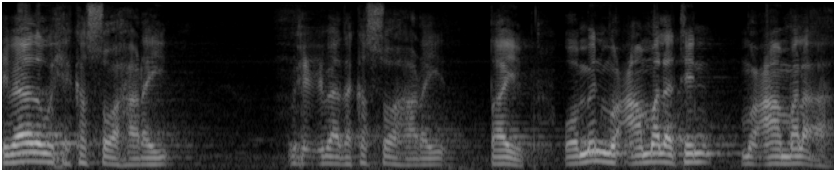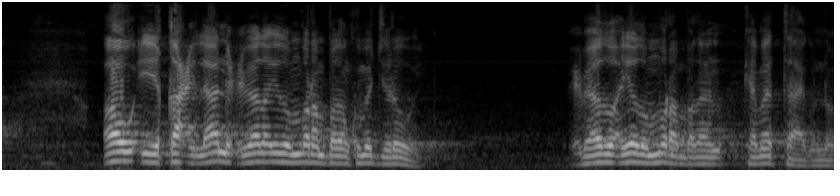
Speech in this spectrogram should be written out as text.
cibaadada wixii ka soo hadhay wixii cibaada ka soo hadhay ayib oo min mucaamalatin mucaamalo ah aw iiqaacin lanna cibaadada iyadoo muran badan kuma jiro wey cibaadadu iyadoo muran badan kama taagno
